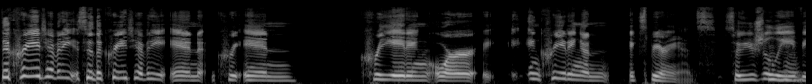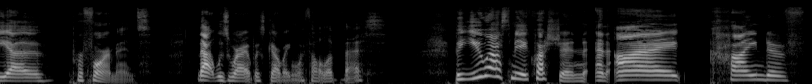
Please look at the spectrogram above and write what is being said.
The creativity, so the creativity in cre- in creating or in creating an experience. So usually Mhm. via performance. That was where I was going with all of this. But you asked me a question and I kind of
